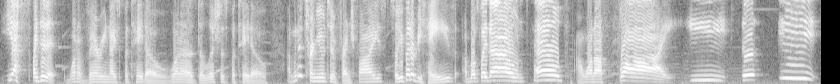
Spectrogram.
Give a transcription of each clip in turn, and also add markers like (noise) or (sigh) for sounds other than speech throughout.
Yes, I did it. What a very nice potato. What a delicious potato. I'm gonna turn you into french fries, so you better behave. I'm upside down. Help! I wanna fly. E uh, e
